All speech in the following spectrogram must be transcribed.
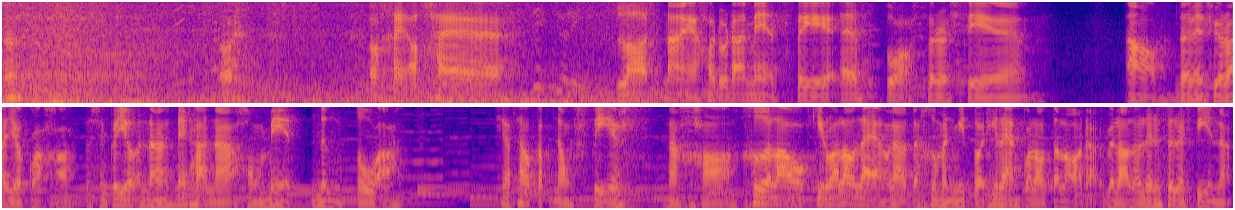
เอ้ยเอ้ย โอเค โอเคลอดไหนขอดูดาเมจเซเอสบวกเซราฟีนอ้าวดาเมจฟิราเยอะกว่าค่ะ แต่ฉันก็เยอะนะ ในฐานะของเมจหนึ่งตัว เทียบเท่ากับน้องเฟสนะคะ คือเราคิดว่าเราแรงแล้ว แต่คือมันมีตัวที่แรงกว่าเราตลอดอะเวลาเราเล่นเซราฟีนอะ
